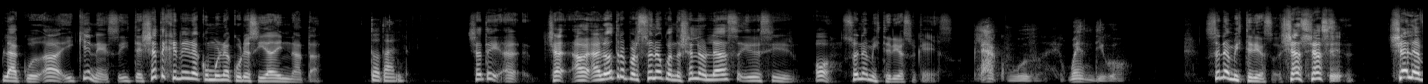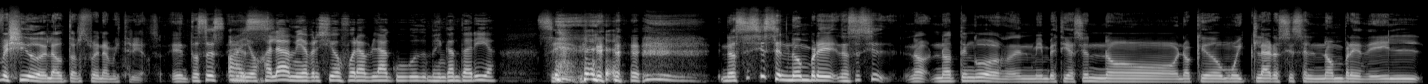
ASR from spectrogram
Blackwood, ah, ¿y quién es? Y te, ya te genera como una curiosidad innata. Total. Ya te, ah, a, la otra persona cuando ya le hablas y decir, oh, suena misterioso, ¿qué es? Blackwood, Wendigo. Suena misterioso. Ya, ya, ya el apellido del autor suena misterioso. Entonces. Ay, ojalá mi apellido fuera Blackwood, me encantaría. Sí. no sé si es el nombre. No sé si. No, no tengo. En mi investigación no, no quedó muy claro si es el nombre de él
